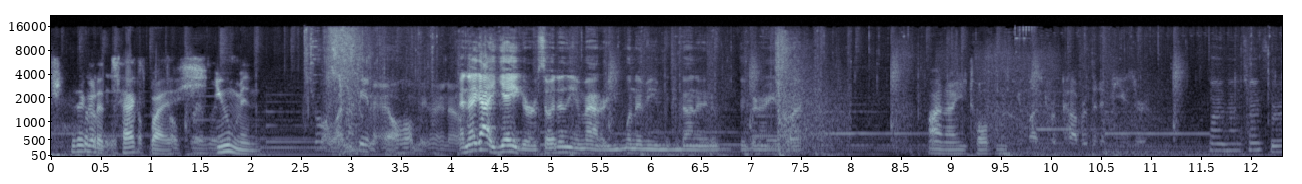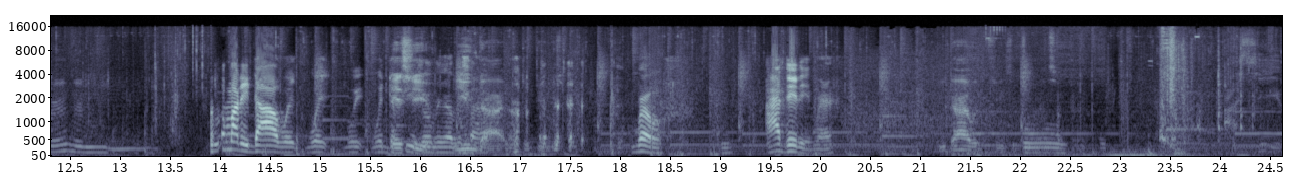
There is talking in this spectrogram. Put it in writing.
Should have got attacked by a human. Why you being an L homie right now? And they got Jaeger, so it doesn't even matter. You wouldn't have even done it if the grenades were. I know you told me. You must recover the defuser. Somebody died with with with, with It's defuse you. on the other You side. died with the bro. I did it, man. You died with the fuse. It's okay. I see you.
